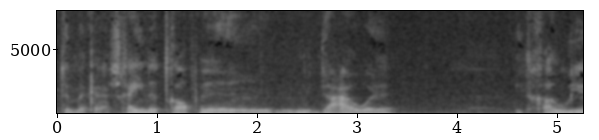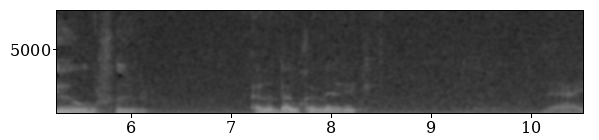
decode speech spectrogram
te elkaar schenen trappen, niet douwen, niet gooien of uh, ellebogenwerk. Nee,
